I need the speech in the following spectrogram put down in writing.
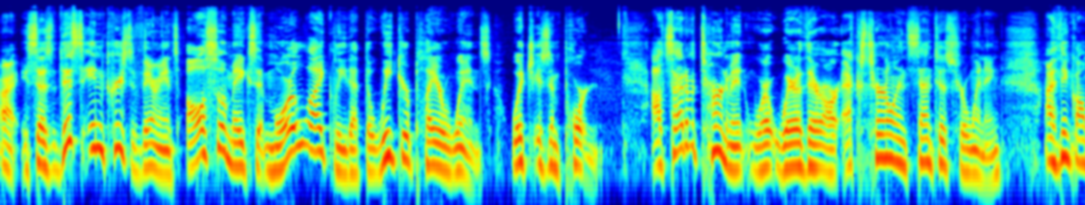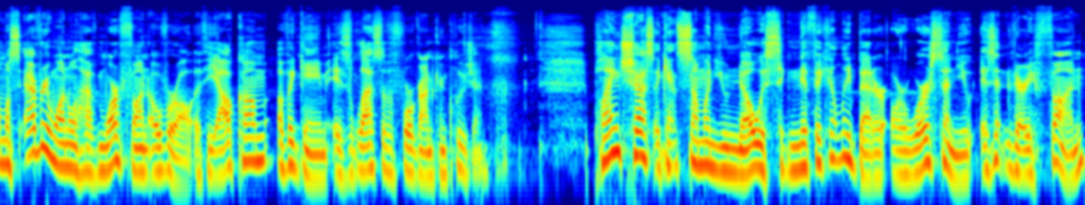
All right. He says this increased variance also makes it more likely that the weaker player wins, which is important. Outside of a tournament where, where there are external incentives for winning, I think almost everyone will have more fun overall if the outcome of a game is less of a foregone conclusion. Playing chess against someone you know is significantly better or worse than you isn't very fun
